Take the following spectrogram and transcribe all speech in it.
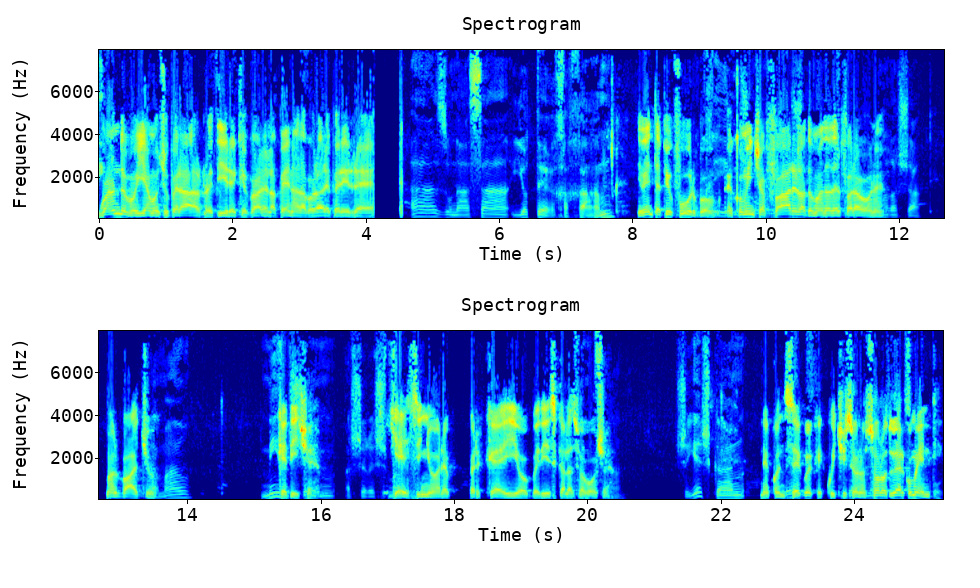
Quando vogliamo superarlo e dire che vale la pena lavorare per il re, diventa più furbo e comincia a fare la domanda del faraone, malvagio, che dice, chi è il Signore perché io obbedisca alla sua voce? Ne consegue che qui ci sono solo due argomenti.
